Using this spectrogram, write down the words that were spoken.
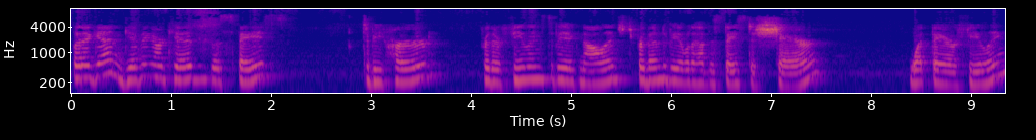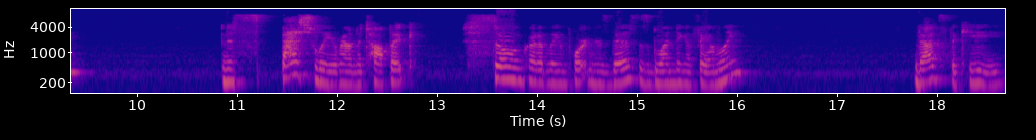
But again, giving our kids the space to be heard, for their feelings to be acknowledged, for them to be able to have the space to share what they are feeling, and especially around a topic so incredibly important as this, as blending a family. That's the key.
